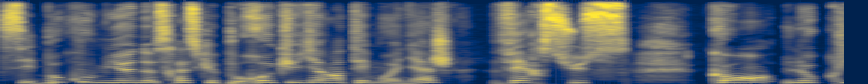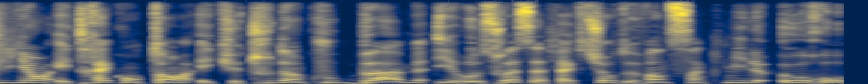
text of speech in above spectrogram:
c'est beaucoup mieux, ne serait-ce que pour recueillir un témoignage, versus quand le client est très content et que tout d'un coup, bam, il reçoit sa facture de 25 000 euros.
